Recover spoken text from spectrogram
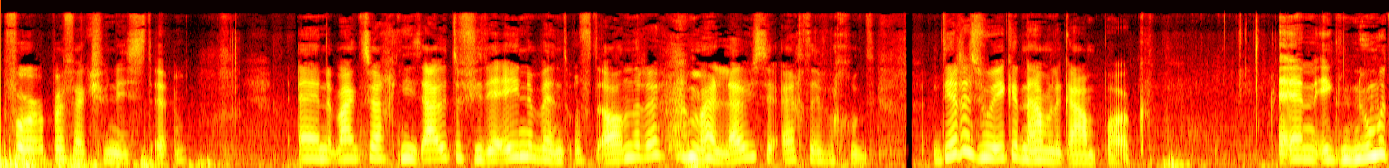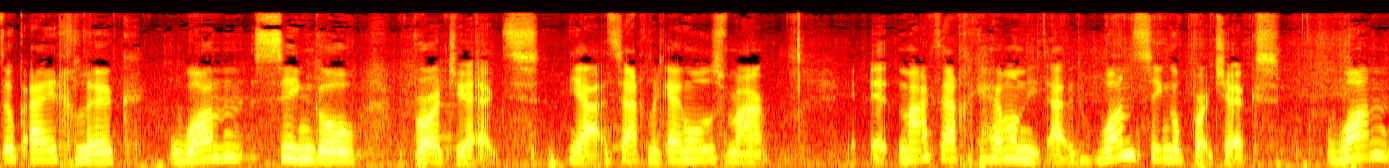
voor perfectionisten. En het maakt eigenlijk niet uit of je de ene bent of de andere, maar luister echt even goed. Dit is hoe ik het namelijk aanpak. En ik noem het ook eigenlijk one single project. Ja, het is eigenlijk Engels, maar het maakt eigenlijk helemaal niet uit. One single project. One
